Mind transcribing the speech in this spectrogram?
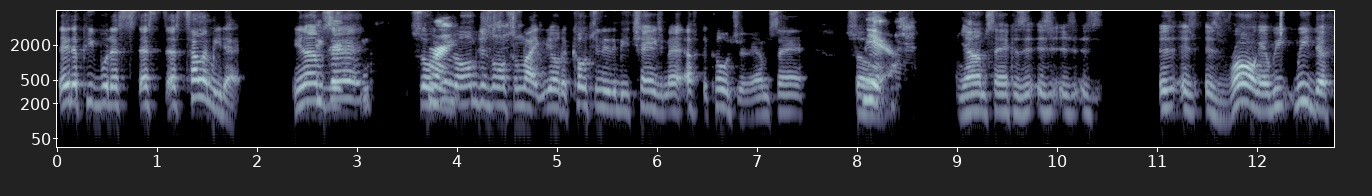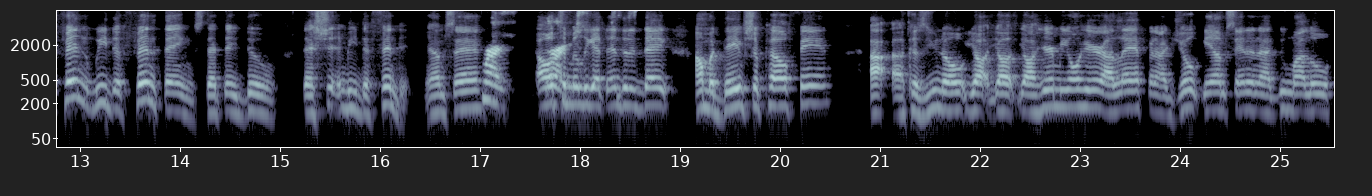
they the people that's that's that's telling me that. You know what I'm saying? So right. you know, I'm just on some like, yo, the culture need to be changed, man. F the culture, you know what I'm saying? So yeah, you know what I'm saying? Because it is is is is wrong. And we we defend we defend things that they do that shouldn't be defended. You know what I'm saying? Right. Ultimately, right. at the end of the day, I'm a Dave Chappelle fan because uh, you know y'all y'all y'all hear me on here. I laugh and I joke. You know I'm saying? And I do my little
